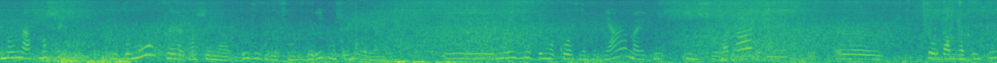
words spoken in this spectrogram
Ну, у нас машина. І тому це машина дуже зручна. Беріть машину в оренду. І ми їздимо кожного дня на якісь інші локації. Е, То там на Дункий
